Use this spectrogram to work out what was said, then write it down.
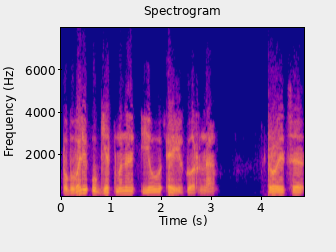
Побывали у Гетмана и у Эйхгорна. Троица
